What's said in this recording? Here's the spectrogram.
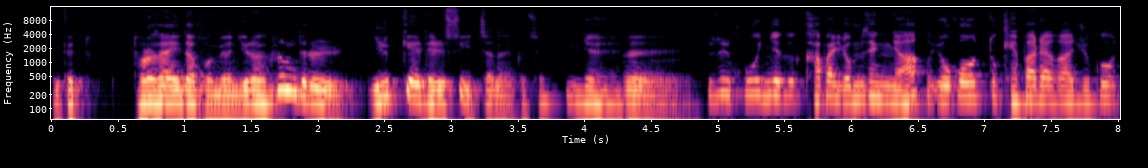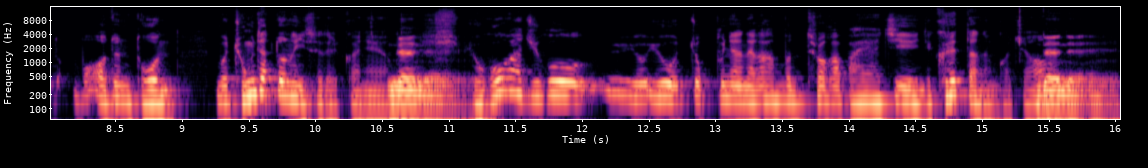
이렇게 돌아다니다 보면 이런 흐름들을 읽게 될 수 있잖아요. 그죠? 예. 네. 그래서 그 이제 그 가발 염색약 요것도 개발해 가지고 뭐 얻은 돈 뭐 종잣돈은 있어야 될 거 아니에요. 네네. 요거 가지고 요, 요쪽 분야 내가 한번 들어가 봐야지 이제 그랬다는 거죠. 네네.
